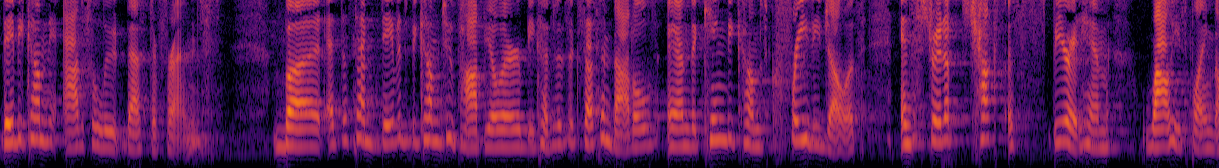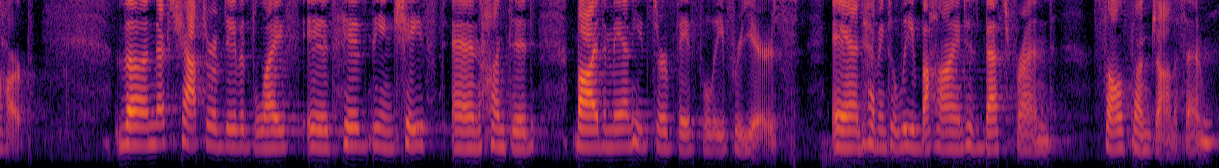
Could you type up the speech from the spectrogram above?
They become the absolute best of friends. But at this time, David's become too popular because of his success in battles, and the king becomes crazy jealous and straight up chucks a spear at him while he's playing the harp. The next chapter of David's life is his being chased and hunted by the man he'd served faithfully for years, and having to leave behind his best friend, Saul's son Jonathan.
